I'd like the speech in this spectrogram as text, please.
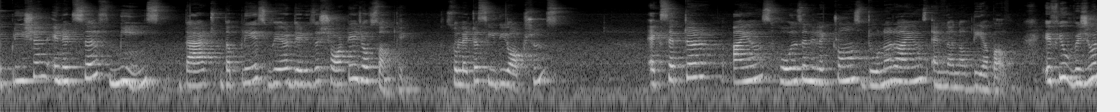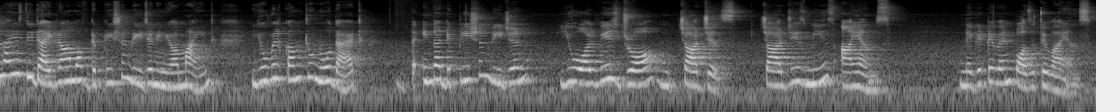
depletion in itself means that the place where there is a shortage of something so let us see the options. Acceptor ions, holes and electrons, donor ions and none of the above. If you visualize the diagram of depletion region in your mind, you will come to know that in the depletion region, you always draw charges. Charges means ions, negative and positive ions.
